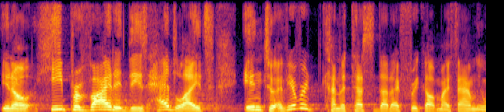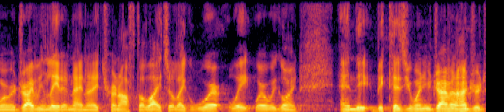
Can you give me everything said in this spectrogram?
You know, He provided these headlights into. Have you ever kind of tested that? I freak out my family when we're driving late at night and I turn off the lights. They're like, where, wait, where are we going? And they, because you, when you're driving 100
